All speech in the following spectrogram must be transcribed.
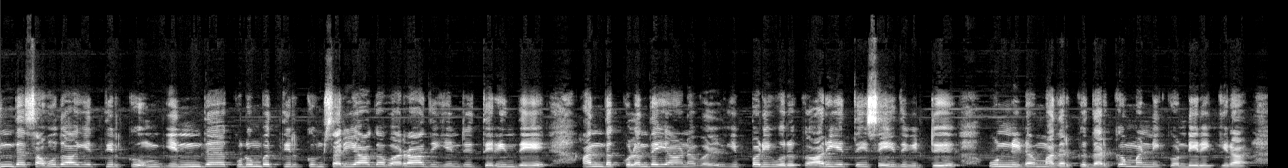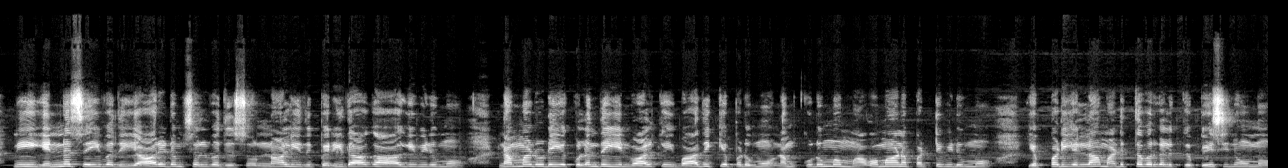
இந்த சமுதாயத்திற்கும் இந்த குடும்பத்திற்கும் சரியாக வராது என்று தெரிந்தே அந்த குழந்தையானவள் இப்படி ஒரு காரியத்தை செய்துவிட்டு உன்னிடம் அதற்கு தர்க்கம் பண்ணி கொண்டிருக்கிறாள். நீ என்ன செய்வது யாரிடம் சொல்வது? சொன்னால் இது பெரிதாக ஆகிவிடுமோ? நம்மளுடைய குழந்தையின் வாழ்க்கை பாதிக்கப்படுமோ? நம் குடும்பம் அவமானப்பட்டு விடுமோ எப்படியெல்லாம் அடுத்தவர்களுக்கு பேசினோமோ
